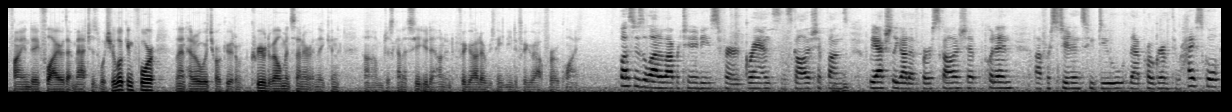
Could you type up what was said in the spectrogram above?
find a flyer that matches what you're looking for, and then head over to our Career Development Center and they can um, just kind of sit you down and figure out everything you need to figure out for applying. Plus, there's a lot of opportunities for grants and scholarship funds. Mm -hmm. We actually got a first scholarship put in uh, for students who do that program through high school,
